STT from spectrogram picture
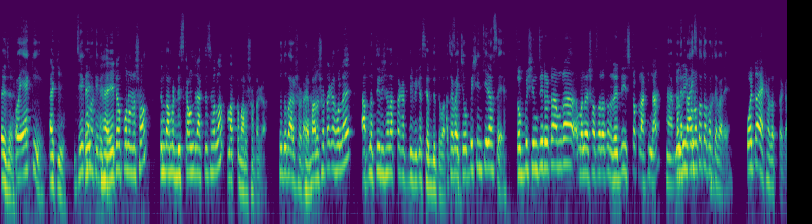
এই যে। ও একই? একই। যে কোনো টিভি হ্যাঁ এটাও পনেরোশো কিন্তু আমরা ডিসকাউন্ট রাখতেছি হলো মাত্র বারোশো টাকা। শুধু বারোশো টাকা। হ্যাঁ বারোশো টাকা হলে আপনার তিরিশ হাজার টাকার টিভিকে সেভ দিতে পারছেন আচ্ছা ভাই চব্বিশ ইঞ্চির আছে? চব্বিশ ইঞ্চির ওটা আমরা মানে সচরাচর রেডি স্টক রাখি না। হ্যাঁ মানে যদি প্রাইস কত পড়তে পারে? ওইটা এক হাজার টাকা।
